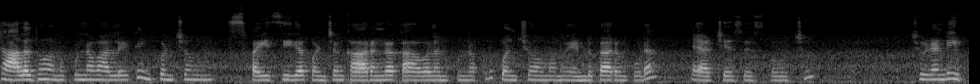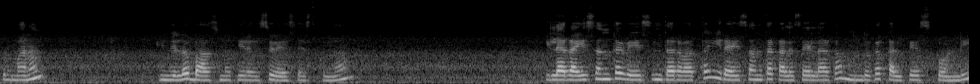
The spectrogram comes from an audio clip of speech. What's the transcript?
చాలదు అనుకున్న వాళ్ళైతే ఇంకొంచెం స్పైసీగా కొంచెం కారంగా కావాలనుకున్నప్పుడు కొంచెం మనం ఎండు కారం కూడా యాడ్ చేసేసుకోవచ్చు. చూడండి ఇప్పుడు మనం ఇందులో బాస్మతి రైస్ వేసేసుకుందాం. ఇలా రైస్ అంతా వేసిన తర్వాత ఈ రైస్ అంతా కలిసేలాగా ముందుగా కలిపేసుకోండి.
